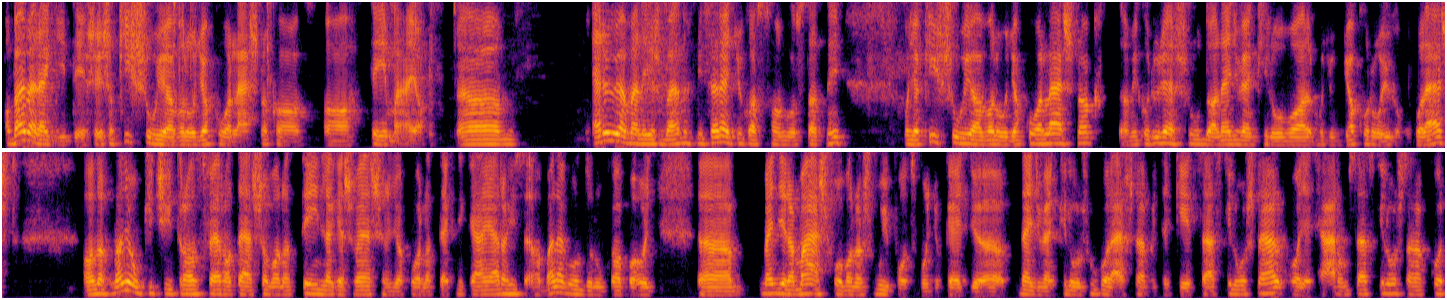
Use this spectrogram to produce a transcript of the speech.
a bemelegítés és a kis súlyjal való gyakorlásnak a, a témája. Erőemelésben mi szeretjük azt hangoztatni, hogy a kis súlyjal való gyakorlásnak, amikor üres rúddal 40 kilóval mondjuk gyakoroljuk a gugolást, annak nagyon kicsi transferhatása van a tényleges versenygyakorlat technikájára, hiszen ha belegondolunk abba, hogy mennyire máshol van a súlypont mondjuk egy 40 kilós ugolásnál, mint egy 200 kilósnál, vagy egy 300 kilósnál, akkor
